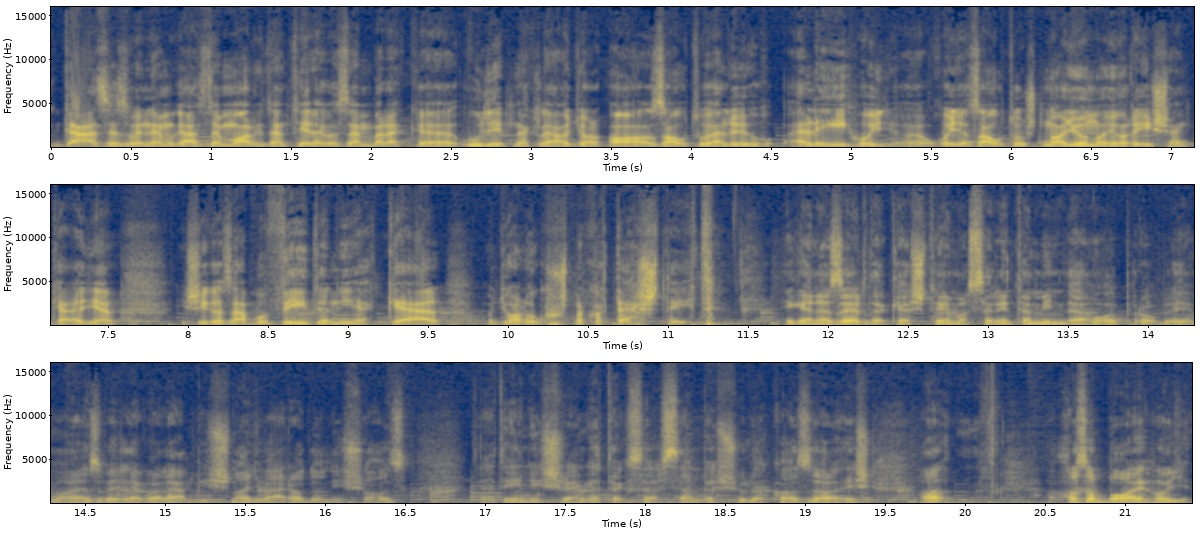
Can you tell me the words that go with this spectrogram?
gáz ez, vagy nem gáz, de Maritán tényleg az emberek úgy lépnek le az autó elő, elé, hogy, hogy az autós nagyon-nagyon résen kell legyen, és igazából védenie kell a gyalogosnak a testét. Igen, ez érdekes téma, szerintem mindenhol probléma ez, vagy legalábbis Nagyváradon is az. Tehát én is rengetegszer szembesülök azzal, és a, az a baj, hogy,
